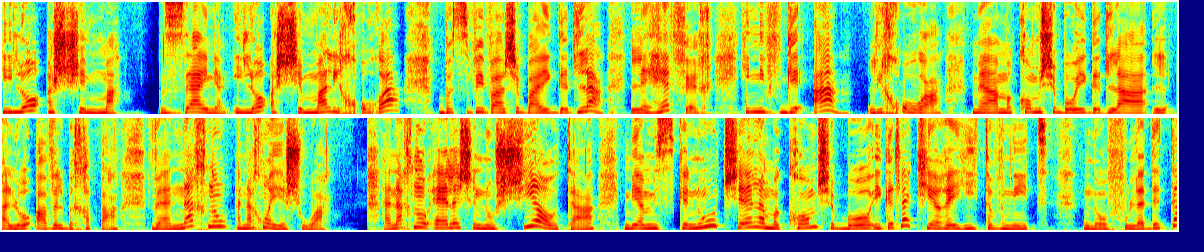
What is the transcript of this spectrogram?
היא לא אשמה זה העניין, היא לא אשמה לכאורה בסביבה שבה היא גדלה, להפך, היא נפגעה לכאורה מהמקום שבו היא גדלה על לא עוול בכפה, ואנחנו, אנחנו הישועה. אנחנו אלה שנושיע אותה מהמסכנות של המקום שבו היא גדלה, כי הרי היא תבנית נוף הולדתה.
